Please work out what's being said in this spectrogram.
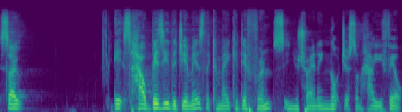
So it's how busy the gym is that can make a difference in your training, not just on how you feel.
